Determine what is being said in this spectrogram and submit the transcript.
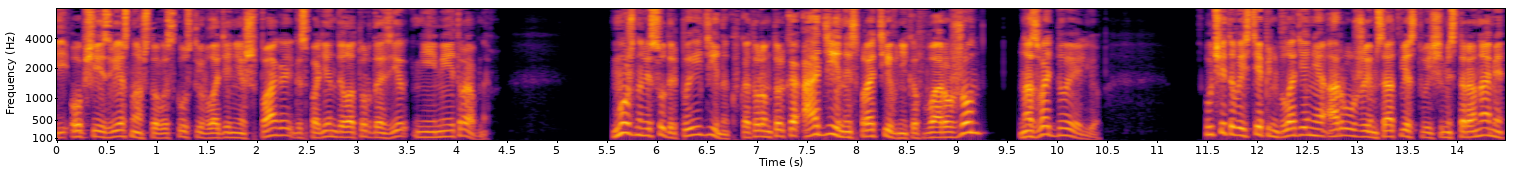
и общеизвестно, что в искусстве владения шпагой господин де Латур-Дазир не имеет равных. Можно ли, сударь, поединок, в котором только один из противников вооружен, назвать дуэлью? Учитывая степень владения оружием соответствующими сторонами,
